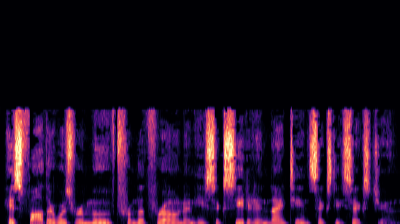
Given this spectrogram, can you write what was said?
His father was removed from the throne and he succeeded in 1966 June.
